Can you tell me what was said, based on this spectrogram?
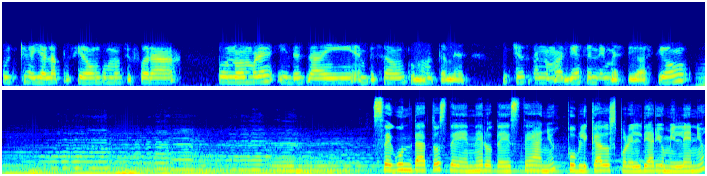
porque a ella la pusieron como si fuera un hombre y desde ahí empezaron como también muchas anomalías en la investigación. Según datos de enero de este año, publicados por el diario Milenio,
